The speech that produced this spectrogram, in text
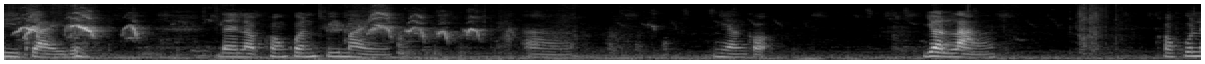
ดีใจเลยได้รับของขวัญปีใหม่ อ่าเนียงก็ย้อนหลัง ขอบคุณห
